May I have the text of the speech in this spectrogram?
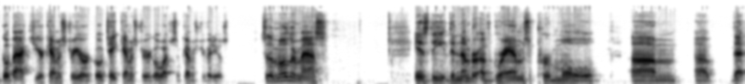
go back to your chemistry or go take chemistry or go watch some chemistry videos. So the molar mass is the the number of grams per mole um, uh, that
